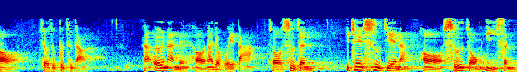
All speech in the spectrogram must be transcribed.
哦，就是不知道。那阿难呢？哦，他就回答说：“世尊，一切世间呐，哦，十种异生，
